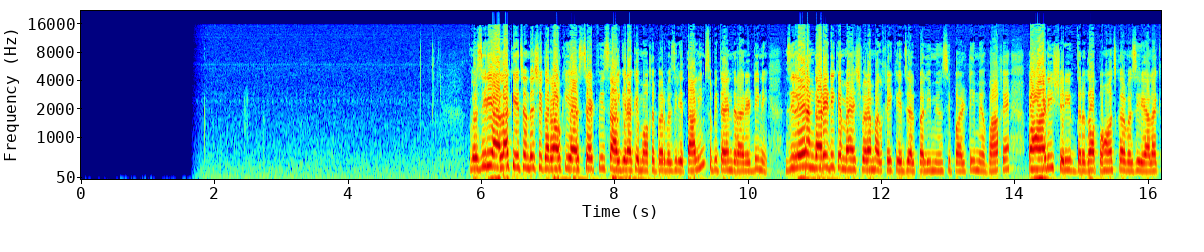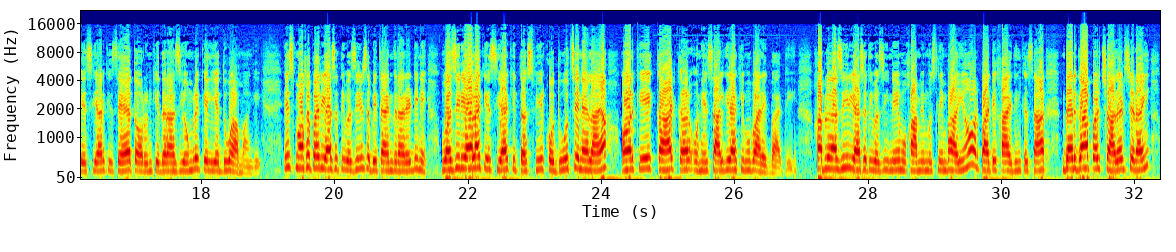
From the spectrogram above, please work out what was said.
वज़ीर आला के चंद्रशेखर राव की अड़सठवीं सालगिरह के मौके पर वज़ीर तालीम सुबिता इंदिरा रेड्डी ने ज़िले रंगारेड्डी के महेश्वरम हल्के के जलपली म्यूनसिपालिटी में वाक़, पहाड़ी शरीफ दरगाह पहुंचकर वज़ीर आला के सीआर की सेहत और उनकी दराजी उम्र के लिए दुआ मांगी। इस मौके पर रियासती वज़ीर सबिता इंदिरा रेड्डी ने वज़ीर आला के सीआर की तस्वीर को दूध से नहलाया और केक काट कर उन्हें सालगिरह की मुबारकबाद दी। कबल नजीर रियासती वज़ीर ने मुकामी मुस्लिम भाइयों और पार्टी कायदीन के साथ दरगाह पर चादर चढ़ाई।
